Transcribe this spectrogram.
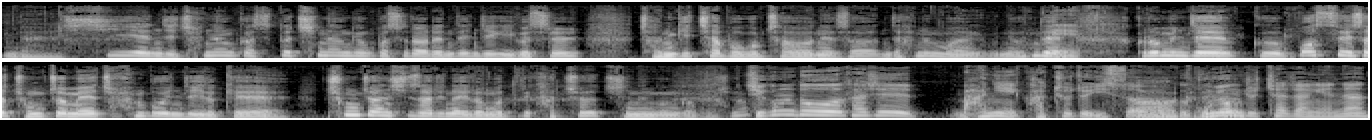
네, CNG 천연가스도 친환경 버스라 그랬는데 이제 이것을 전기차 보급 차원에서 이제 하는 모양이군요. 근데 네. 그러면 이제 그 버스에서 종점에 전부 이제 이렇게 충전 시설이나 이런 것들이 갖춰지는 건가 보죠. 지금도 사실 많이 갖춰져 있어요. 아, 그? 공영 주차장에는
